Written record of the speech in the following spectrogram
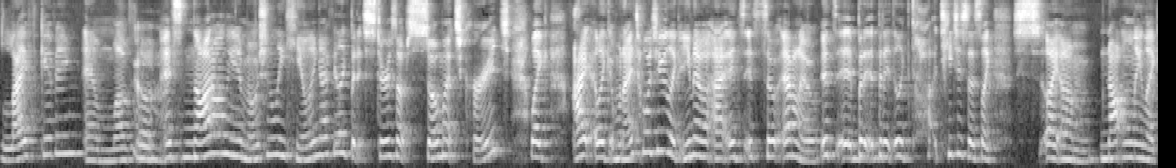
life-giving and lovely Ugh. it's not only emotionally healing i feel like but it stirs up so much courage. Like i like when i told you like you know I, it's it's so i don't know. It's it, but it, but it like ta teaches us like s- like um not only like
